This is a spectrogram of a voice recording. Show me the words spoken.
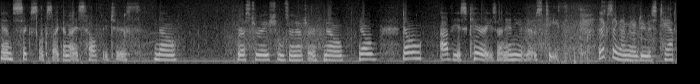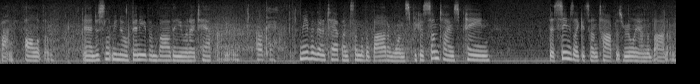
And six looks like a nice healthy tooth. No restorations in it or no no no obvious caries on any of those teeth. Next thing I'm going to do is tap on all of them. And just let me know if any of them bother you when I tap on them. Okay. I'm even going to tap on some of the bottom ones because sometimes pain that seems like it's on top is really on the bottom.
